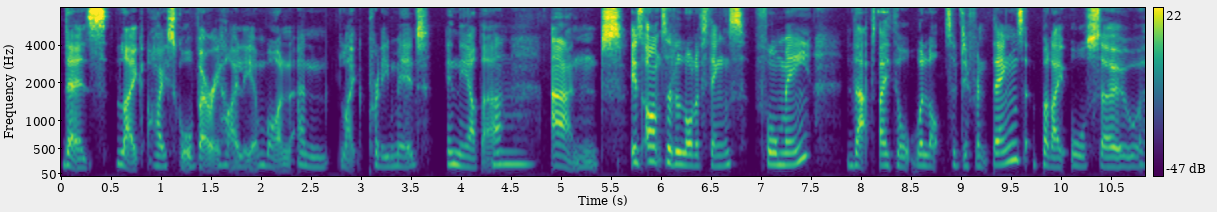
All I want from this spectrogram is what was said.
There's like high score very highly in one and like pretty mid in the other. Mm. And it's answered a lot of things for me that I thought were lots of different things, but I also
